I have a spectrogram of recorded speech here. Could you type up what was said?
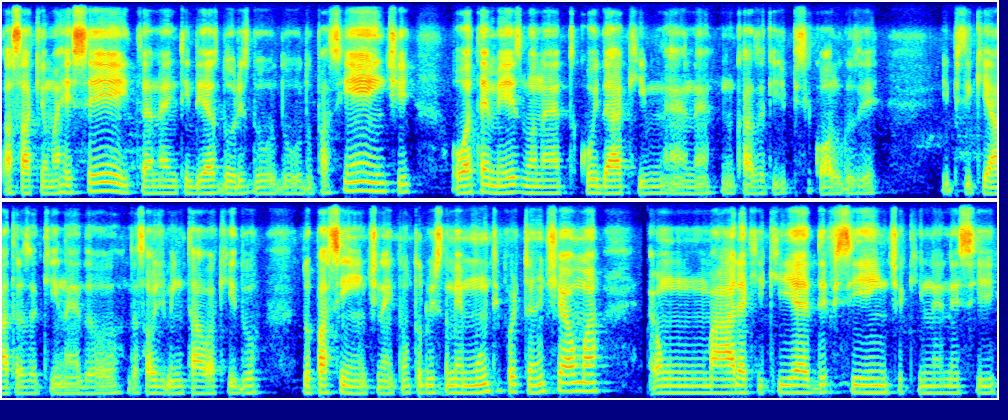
passar aqui uma receita, né, entender as dores do, do, do paciente, ou até mesmo, né, cuidar aqui, né, né, no caso aqui de psicólogos e, e psiquiatras aqui, né, do, da saúde mental aqui do, do paciente, né, então tudo isso também é muito importante, é uma, é uma área aqui que é deficiente aqui, né, nesse,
